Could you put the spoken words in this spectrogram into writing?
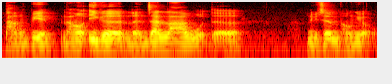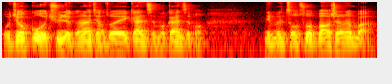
旁边，然后一个人在拉我的女生朋友，我就过去了，跟他讲说：“哎，干什么干什么？你们走错包厢了吧？”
